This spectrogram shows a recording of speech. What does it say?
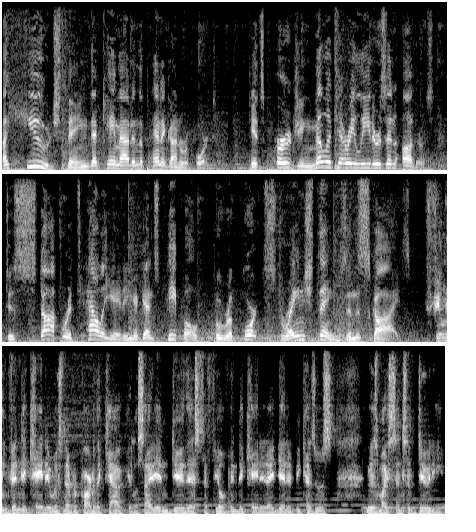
a huge thing that came out in the Pentagon report. It's urging military leaders and others to stop retaliating against people who report strange things in the skies. Feeling vindicated was never part of the calculus. I didn't do this to feel vindicated. I did it because it was it was my sense of duty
